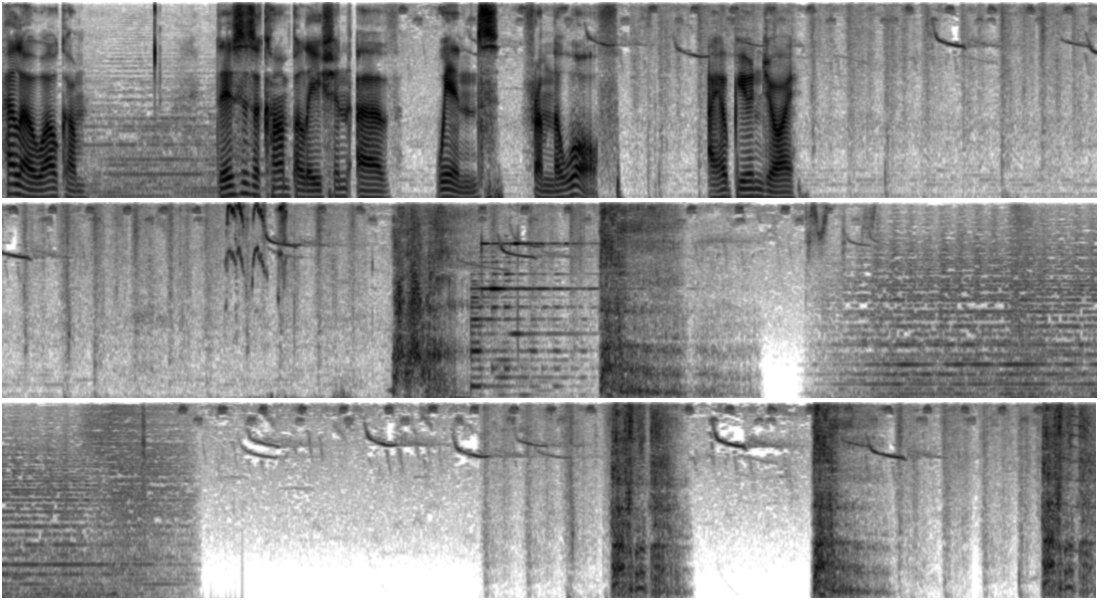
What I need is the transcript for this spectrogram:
Hello, welcome. This is a compilation of Winds from the Wolf. I hope you enjoy. Yeah.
